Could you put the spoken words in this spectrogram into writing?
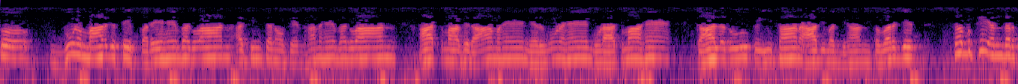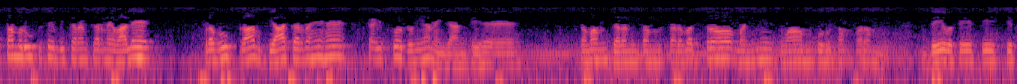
तो गुण मार्ग से परे हैं भगवान अकिंचनों के धन हैं भगवान आत्माभिराम है, निर्गुण है, गुणात्मा है, काल रूप, ईशान आदि मध्यांत वर्जित, सबके अंदर सम रूप से विचरण करने वाले प्रभु कब क्या कर रहे हैं का इसको दुनिया नहीं जानती है। समम चरंतम सर्वत्र मन्ये स्वाम पुरुषम परम देवते चेष्टित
